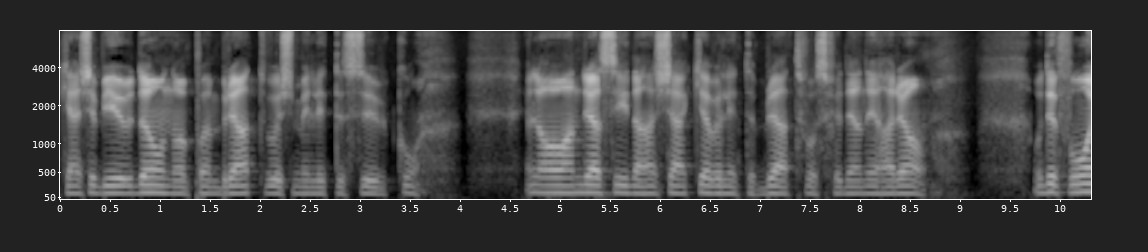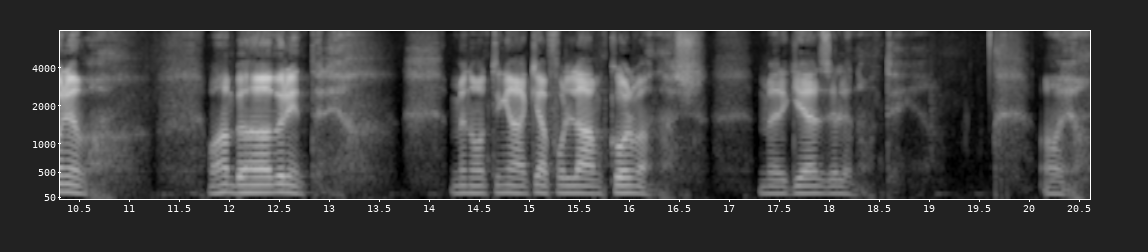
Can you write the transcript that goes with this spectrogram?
Kanske bjuda honom på en bratwurst med lite surkål. Eller å andra sidan, han käkar väl inte bratwurst för den är haram. Och det får den vara. Och han behöver inte det. Men någonting han kan få lammkorv annars. Merguez eller någonting. Oh, ja.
